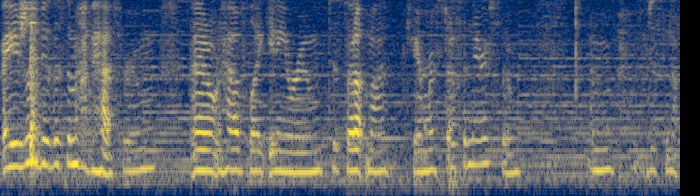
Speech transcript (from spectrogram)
I usually do this in my bathroom. I don't have like any room to set up my camera stuff in there, so I'm just not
